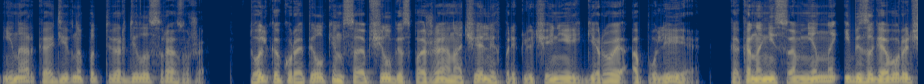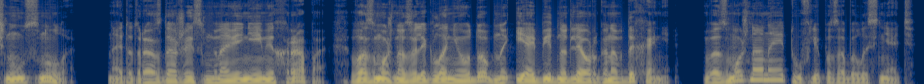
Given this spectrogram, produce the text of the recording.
Нина Аркадьевна подтвердила сразу же. Только Куропелкин сообщил госпоже о начальных приключениях героя Апулея, как она, несомненно, и безоговорочно уснула. На этот раз даже и с мгновениями храпа. Возможно, залегла неудобно и обидно для органов дыхания. Возможно, она и туфли позабыла снять.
